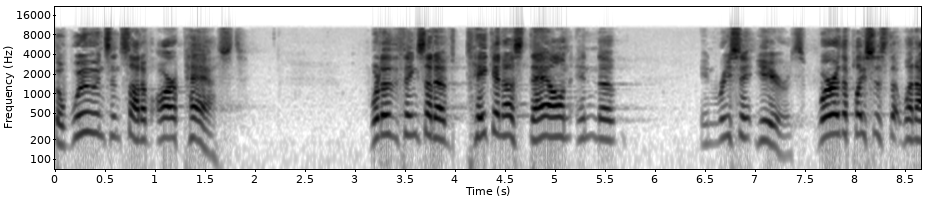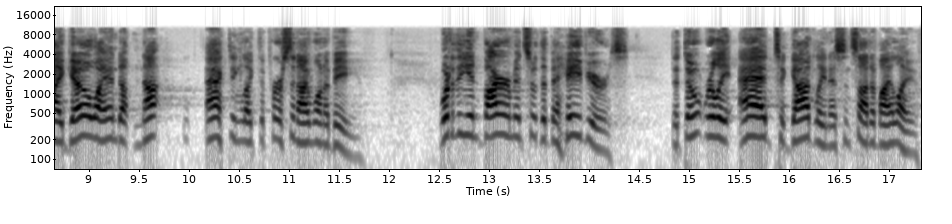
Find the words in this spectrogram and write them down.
the wounds inside of our past. What are the things that have taken us down in the in recent years? Where are the places that when I go, I end up not acting like the person I want to be? What are the environments or the behaviors that don't really add to godliness inside of my life?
